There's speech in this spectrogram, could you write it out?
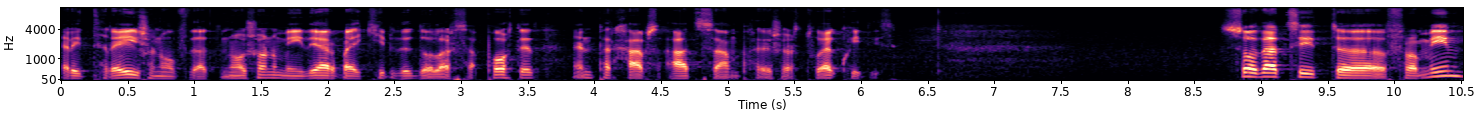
A reiteration of that notion may thereby keep the dollar supported and perhaps add some pressure to equities. So that's it uh, from me.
